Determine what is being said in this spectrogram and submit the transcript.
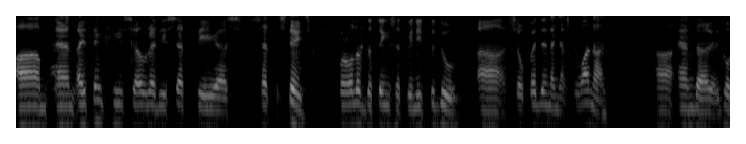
um, and I think he's already set the uh, set the stage for all of the things that we need to do. Uh, so pwede na niyang iwanan uh, and uh, go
